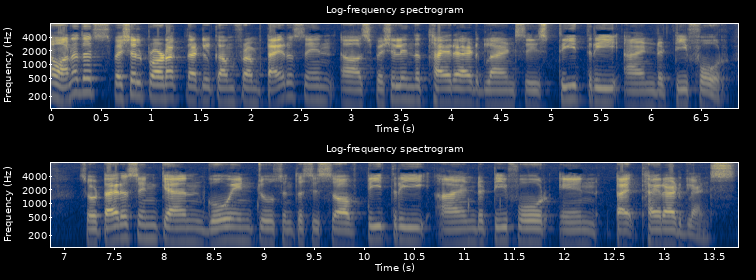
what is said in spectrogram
Now another special product that will come from tyrosine uh, especially in the thyroid glands is T3 and T4. So tyrosine can go into synthesis of T3 and T4 in thyroid glands.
